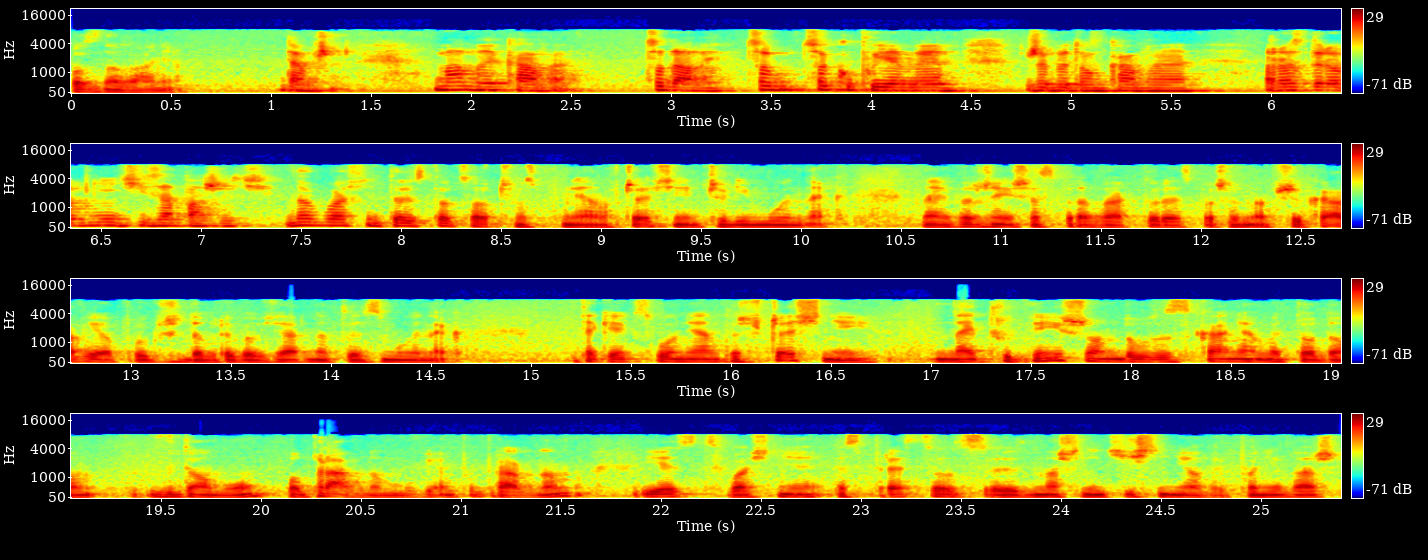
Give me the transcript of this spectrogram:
poznawania. Dobrze. Mamy kawę. Co dalej? Co, co kupujemy, żeby tą kawę rozdrobnić i zaparzyć? No właśnie to jest to, co, o czym wspomniałem wcześniej, czyli młynek. Najważniejsza sprawa, która jest potrzebna przy kawie, oprócz dobrego ziarna, to jest młynek tak jak wspomniałem też wcześniej, najtrudniejszą do uzyskania metodą w domu, poprawną mówię, poprawną, jest właśnie espresso z maszyny ciśnieniowej, ponieważ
